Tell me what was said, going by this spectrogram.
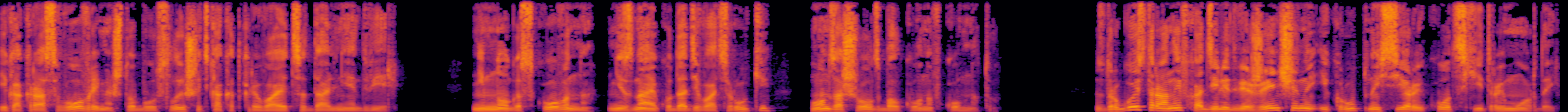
и как раз вовремя, чтобы услышать, как открывается дальняя дверь. Немного скованно, не зная, куда девать руки, он зашел с балкона в комнату. С другой стороны входили две женщины и крупный серый кот с хитрой мордой.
